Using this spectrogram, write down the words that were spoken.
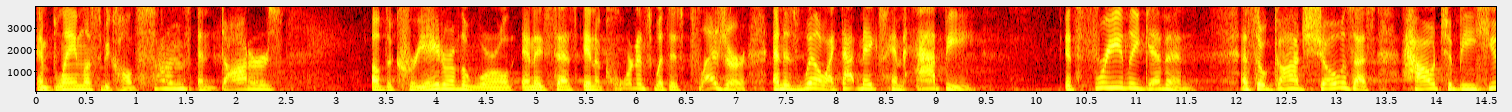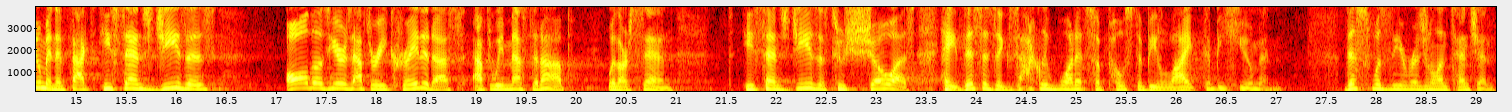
and blameless, to be called sons and daughters of the creator of the world. And it says, in accordance with his pleasure and his will, like that makes him happy. It's freely given. And so God shows us how to be human. In fact, he sends Jesus all those years after he created us, after we messed it up with our sin, he sends Jesus to show us hey, this is exactly what it's supposed to be like to be human. This was the original intention.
